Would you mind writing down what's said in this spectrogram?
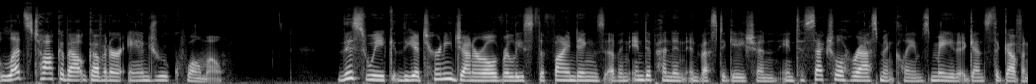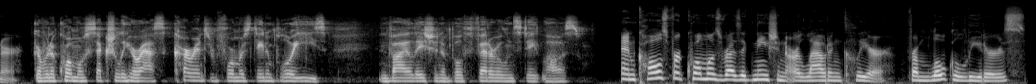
let's talk about Governor Andrew Cuomo. This week, the Attorney General released the findings of an independent investigation into sexual harassment claims made against the governor. Governor Cuomo sexually harassed current and former state employees in violation of both federal and state laws. And calls for Cuomo's resignation are loud and clear, from local leaders.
